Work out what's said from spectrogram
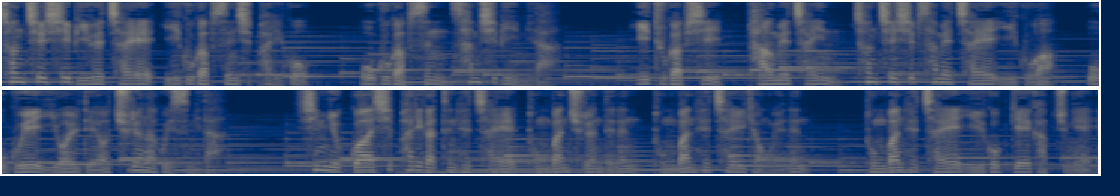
1072회차의 2구 값은 18이고 5구 값은 32입니다. 이 두 값이 다음 회차인 1073회차의 2구와 5구에 이월되어 출연하고 있습니다. 16과 18이 같은 회차에 동반 출연되는 동반 회차일 경우에는 동반 회차의 7개의 값 중에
